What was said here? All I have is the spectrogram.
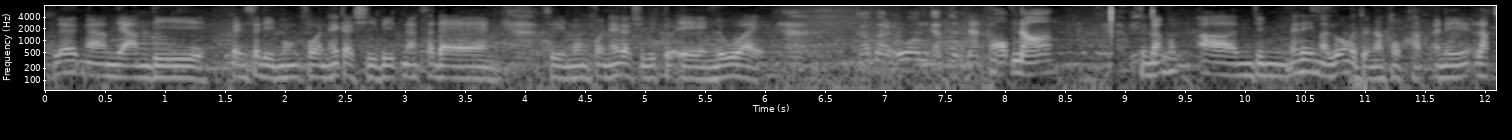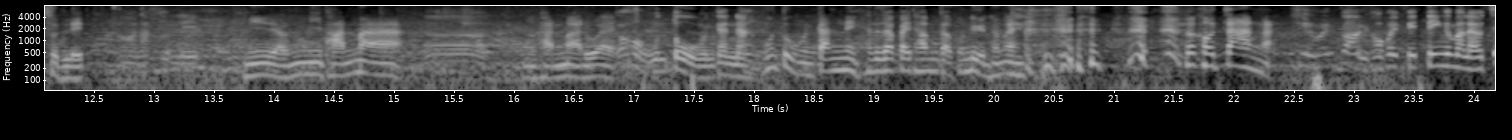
อ เลิกษ์งามยามดี เป็นสิริมงคลให้กับชีวิตนักแสดง ค่ะสิริมงคลให้กับชีวิตตัวเองด้วย ค่ะ ก็มาร่วมกับจุดนัดพบเนาะค่ะพี่จุดนั้นผมอ่าจริงๆไม่ได้มาร่วมกับจุดนั้นผมครับ อันนี้รักสุดฤทธิ์อ๋อรักสุดฤทธิ์มีเดี๋ยวมีพันธุ์มาเออมีพันธุ์มาด้วย ก็ของคุณตู่เหมือนกันนะคุณตู่เหมือนกันนี่เราจะไปทำกับคนอื่นทำไม ก็เขาจ้างอะเห็นวันก่อนเขาไปฟิตติ้งกันมาแล้วเจ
